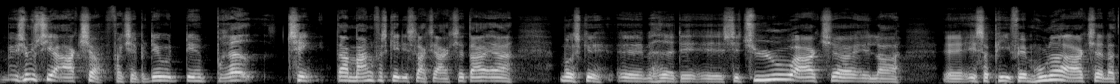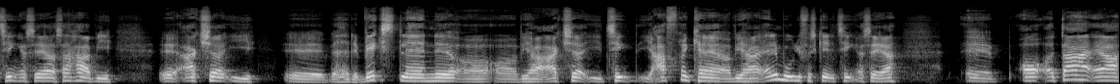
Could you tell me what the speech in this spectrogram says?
hvis du siger aktier, for eksempel, det er jo det er en bred ting. Der er mange forskellige slags aktier. Der er måske, øh, hvad hedder det, øh, C20-aktier, eller øh, S&P 500-aktier, eller ting og sager, og så har vi øh, aktier i øh, hvad hedder det, vækstlande, og, og vi har aktier i ting i Afrika, og vi har alle mulige forskellige ting og sager. Øh, og, og der er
